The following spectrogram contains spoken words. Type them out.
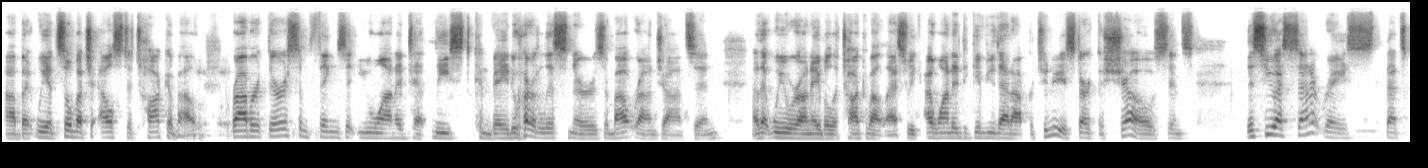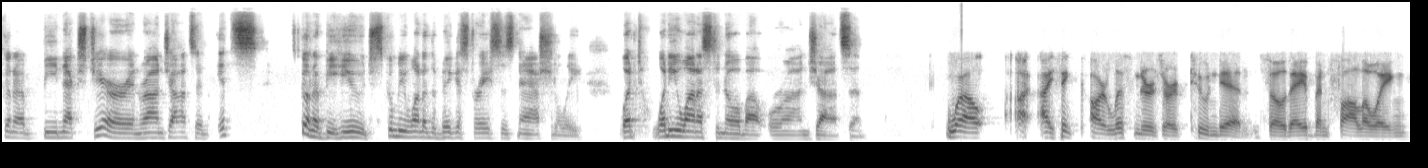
Uh, but we had so much else to talk about. Robert, there are some things that you wanted to at least convey to our listeners about Ron Johnson uh, that we were unable to talk about last week. I wanted to give you that opportunity to start the show since this U.S. Senate race that's going to be next year in Ron Johnson, it's it's going to be huge. It's going to be one of the biggest races nationally. What what do you want us to know about Ron Johnson? Well, I think our listeners are tuned in, so they've been following,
